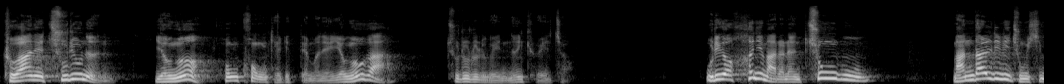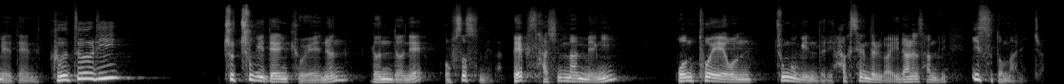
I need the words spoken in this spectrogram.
그 안에 주류는 영어 홍콩계이기 때문에 영어가 이루고 있는 교회죠. 우리가 흔히 말하는 중국 만달린이 중심에 된 그들이 주축이 된 교회는 런던에 없었습니다. 140만 명이 본토에 온 중국인들이 학생들과 일하는 사람들이 있어도 말이죠.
